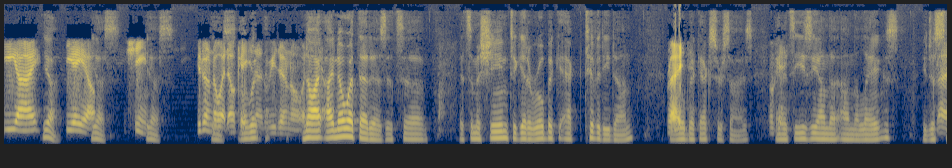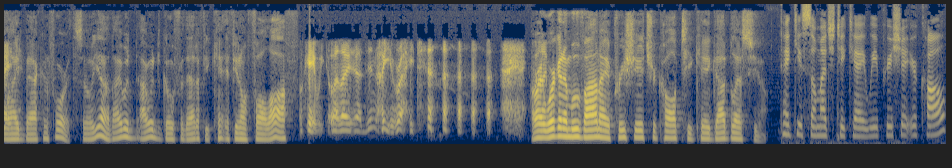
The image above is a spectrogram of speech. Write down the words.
E-I-P-E-I-D-A-L. Yeah. Yes. Machine. Yes. You don't know Yes. it. Okay, I would- we don't know it. No, I, I know what that is. It's a it's a machine to get aerobic activity done, Right. aerobic exercise, Okay. and it's easy on the on the legs. You just Right. slide back and forth. So yeah, I would I would go for that if you can if you don't fall off. Okay, well, I, I didn't know you're right. All right, we're going to move on. I appreciate your call, TK. God bless you. Thank you so much, TK. We appreciate your call.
